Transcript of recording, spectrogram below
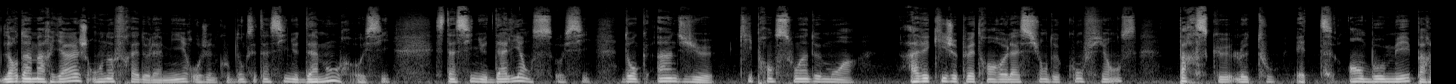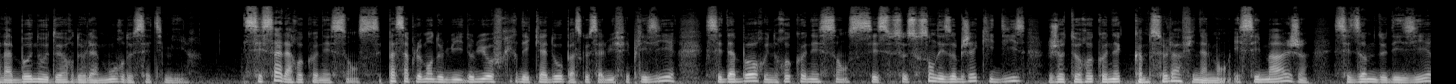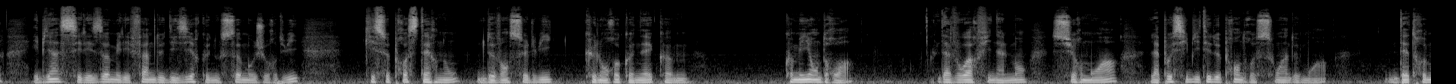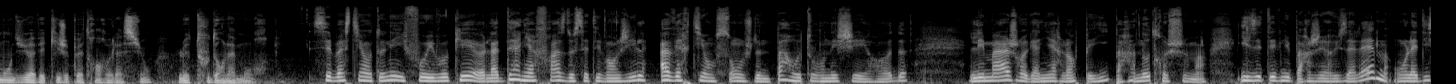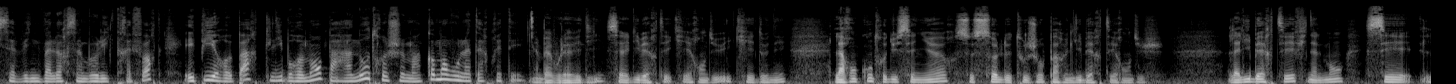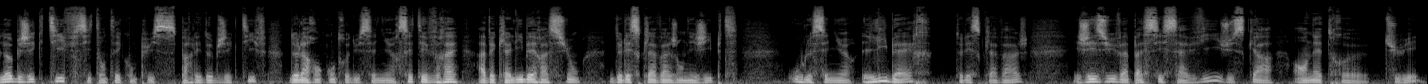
Lors d'un mariage, on offrait de la myrrhe aux jeunes couples. Donc c'est un signe d'amour aussi. C'est un signe d'alliance aussi. Donc un Dieu qui prend soin de moi, avec qui je peux être en relation de confiance, parce que le tout est embaumé par la bonne odeur de l'amour de cette myrrhe. C'est ça la reconnaissance. C'est pas simplement de lui, de lui offrir des cadeaux parce que ça lui fait plaisir. C'est d'abord une reconnaissance. Ce, ce sont des objets qui disent je te reconnais comme cela finalement. Et ces mages, ces hommes de désir, eh bien, c'est les hommes et les femmes de désir que nous sommes aujourd'hui qui se prosternons devant celui que l'on reconnaît comme comme ayant droit d'avoir finalement sur moi la possibilité de prendre soin de moi, d'être mon Dieu avec qui je peux être en relation, le tout dans l'amour. Sébastien Anthony, il faut évoquer euh, la dernière phrase de cet évangile, averti en songe de ne pas retourner chez Hérode les mages regagnèrent leur pays par un autre chemin. Ils étaient venus par Jérusalem, on l'a dit, ça avait une valeur symbolique très forte, et puis ils repartent librement par un autre chemin. Comment vous l'interprétez? Eh ben Vous l'avez dit, c'est la liberté qui est rendue et qui est donnée. La rencontre du Seigneur se solde toujours par une liberté rendue. La liberté, finalement, c'est l'objectif, si tant est qu'on puisse parler d'objectif, de la rencontre du Seigneur. C'était vrai avec la libération de l'esclavage en Égypte, où le Seigneur libère de l'esclavage. Jésus va passer sa vie jusqu'à en être euh, tué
